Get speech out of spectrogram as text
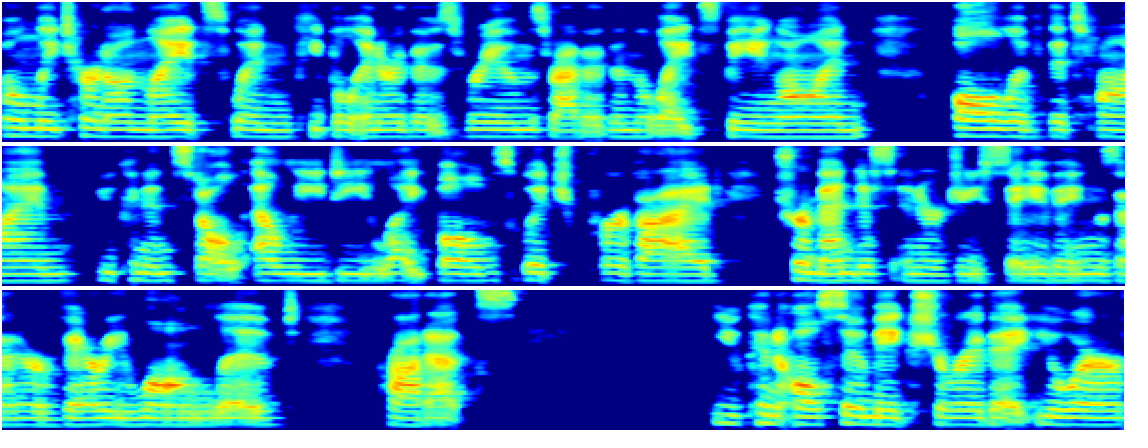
only turn on lights when people enter those rooms rather than the lights being on all of the time. You can install LED light bulbs, which provide tremendous energy savings and are very long lived products. You can also make sure that your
